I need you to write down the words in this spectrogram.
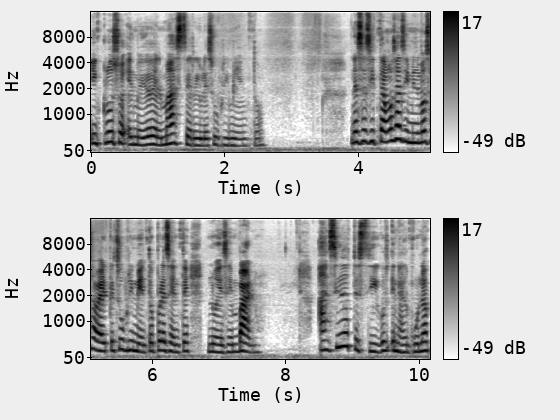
incluso en medio del más terrible sufrimiento. Necesitamos asimismo saber que el sufrimiento presente no es en vano han sido testigos en alguna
